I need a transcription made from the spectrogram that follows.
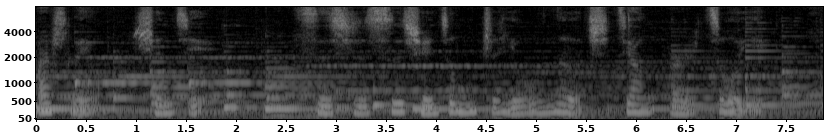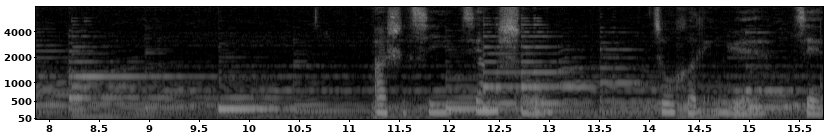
二十六，申解，此时思玄宗之游乐曲江而作也。二十七，江书。朱鹤龄曰：“见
